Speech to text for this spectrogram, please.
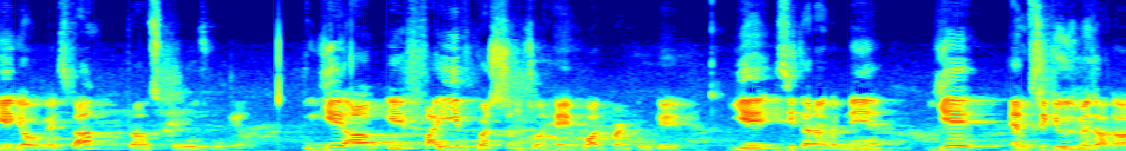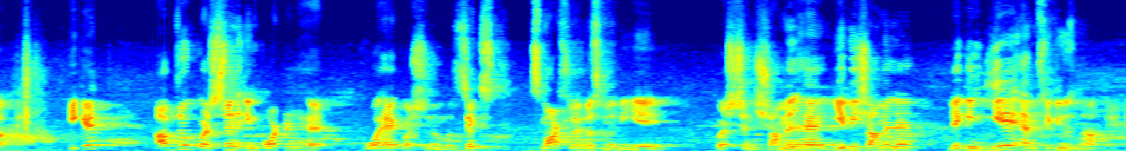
ये क्या हो गया? इसका ट्रांसपोज हो गया। तो ये आपके फाइव क्वेश्चन जो हैं 1.2 के, ये इसी तरह करने हैं। ये एम में ज़्यादा आते हैं, ठीक है? अब जो क्वेश्चन इंपॉर्टेंट है, वो है question number six smart syllabus में भी ये क्वेश्चन शामिल है, ये भी शामिल है, लेकिन ये एम में आते हैं।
